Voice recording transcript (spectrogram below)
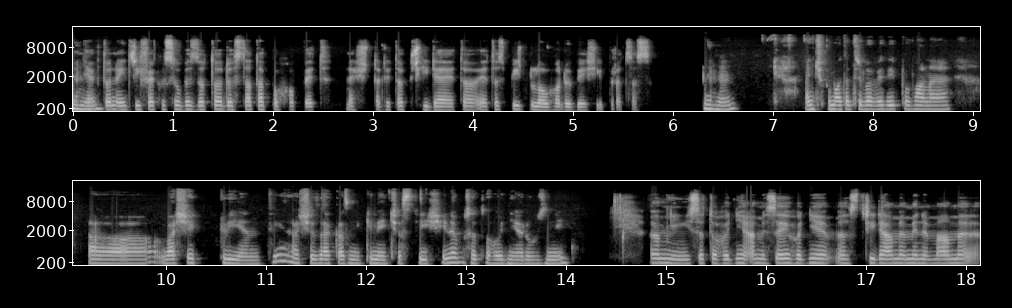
Mm-hmm. Nějak to nejdřív jako se vůbec do toho dostat a pochopit, než tady to přijde. Je to, je to spíš dlouhodobější proces. Mm-hmm. Aničko, máte třeba vytipované uh, vaše klienty, vaše zákazníky nejčastější, nebo se to hodně různí? Mění se to hodně a my se je hodně e, střídáme, my nemáme e,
